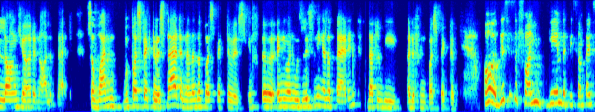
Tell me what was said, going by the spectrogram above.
belong here and all of that so one perspective is that, and another perspective is uh, anyone who's listening as a parent, that will be a different perspective. Oh, this is a fun game that we sometimes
